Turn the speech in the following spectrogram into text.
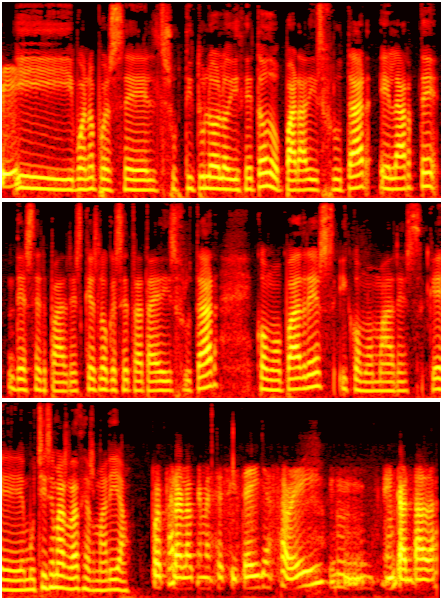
sí. y bueno, pues el subtítulo lo dice todo, para disfrutar el arte de ser padres, que es lo que se trata de disfrutar como padres y como madres. Que muchísimas gracias, María. Pues para lo que necesitéis, ya sabéis, mm, encantada.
